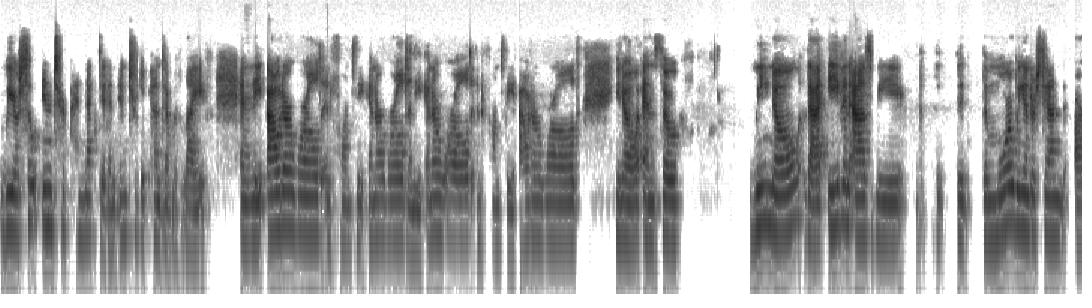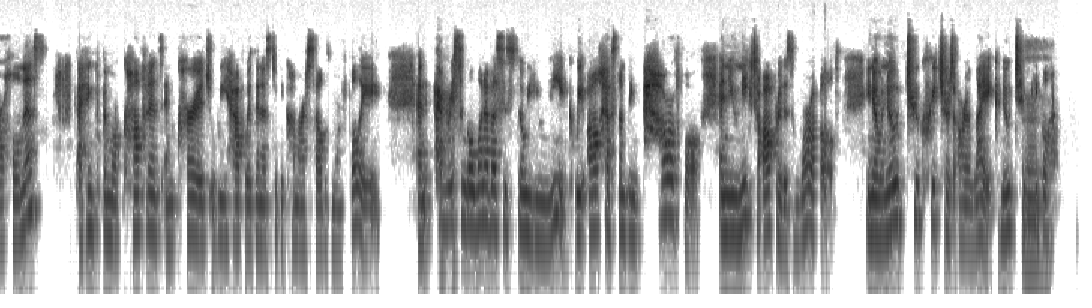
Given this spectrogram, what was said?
we are so interconnected and interdependent with life and the outer world informs the inner world and the inner world informs the outer world you know and so we know that even as we the, the, the, more we understand our wholeness i think the more confidence and courage we have within us to become ourselves more fully and every single one of us is so unique we all have something powerful and unique to offer this world you know no two creatures are alike no two mm. people have a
